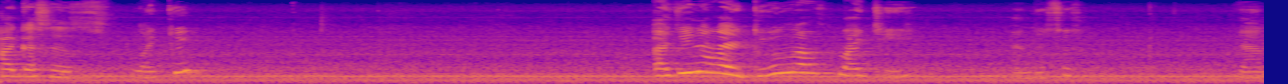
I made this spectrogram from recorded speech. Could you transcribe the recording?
I guess it's lychee. I think I do love lychee. And this is and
